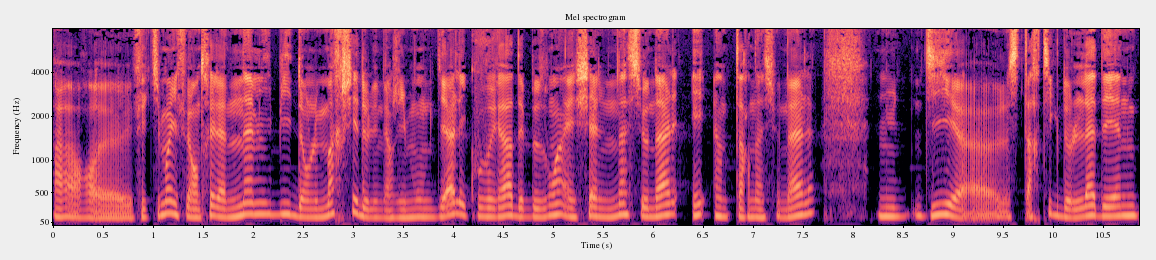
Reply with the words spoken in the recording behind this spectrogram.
Alors euh, effectivement, il fait entrer la Namibie dans le marché de l'énergie mondiale et couvrira des besoins à échelle nationale et internationale, nous dit euh, cet article de l'ADN.eu.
